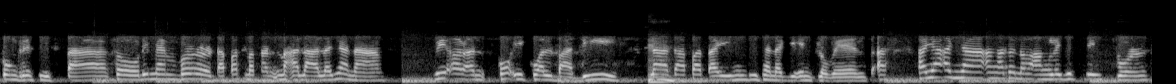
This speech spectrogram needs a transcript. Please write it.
kongresista. So remember, dapat maalala niya na we are a co-equal body na dapat ay hindi siya nag influence Ah, hayaan niya ang ano no, ang legislature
